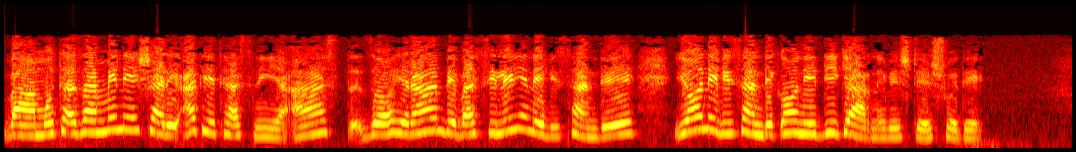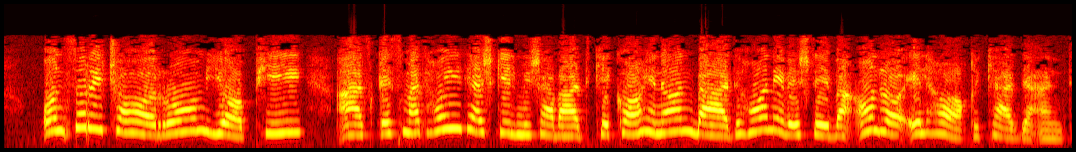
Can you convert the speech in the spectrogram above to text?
و متضمن شریعت تصنیه است ظاهرا به وسیله نویسنده یا نویسندگان دیگر نوشته شده عنصر چهارم یا پی از قسمتهایی تشکیل می شود که کاهنان بعدها نوشته و آن را الحاق کرده اند.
